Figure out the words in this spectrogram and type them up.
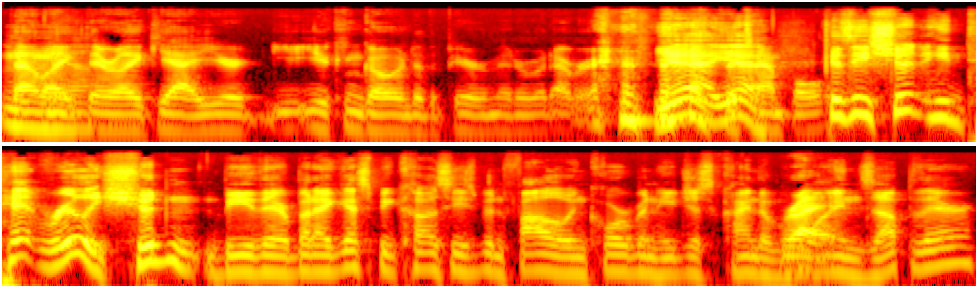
that Mhm. like Yeah. they were like yeah you're you, you can go into the pyramid or whatever Yeah, the yeah. temple Because he should, he t- really shouldn't be there, but I guess because he's been following Korben, he just kind of Right. winds up there.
